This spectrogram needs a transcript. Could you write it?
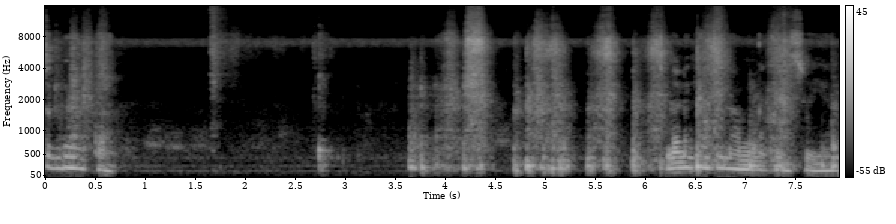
Tignan ko. Lalagyan ko namin ng keso yan.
